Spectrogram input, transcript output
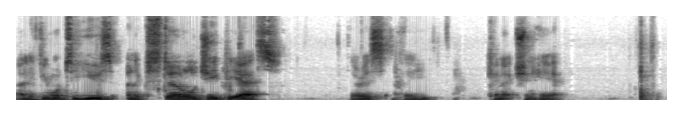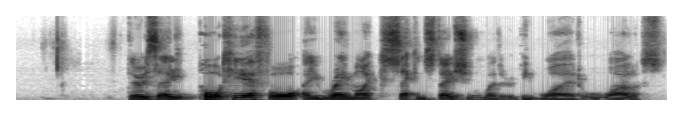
and if you want to use an external GPS, there is a connection here. There is a port here for a Raymic second station, whether it be wired or wireless,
